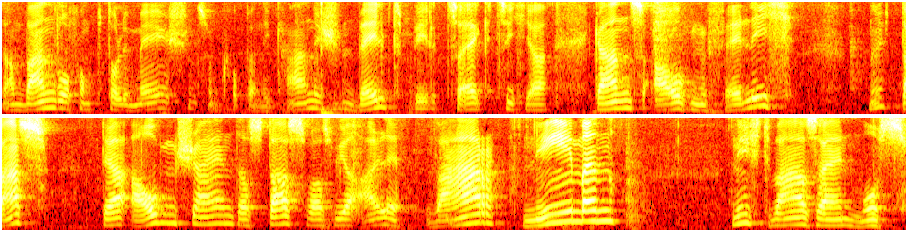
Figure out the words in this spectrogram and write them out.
am Wandel vom ptolemäischen zum kopernikanischen Weltbild zeigt sich ja ganz augenfällig, dass der Augenschein, dass das, was wir alle wahrnehmen, nicht wahr sein muss.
